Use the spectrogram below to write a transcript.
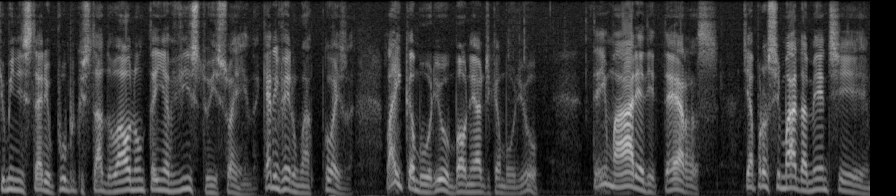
que o Ministério Público Estadual não tenha visto isso ainda. Querem ver uma coisa? Lá em Camboriú, Balneário de Camboriú, tem uma área de terras de aproximadamente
